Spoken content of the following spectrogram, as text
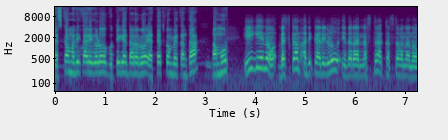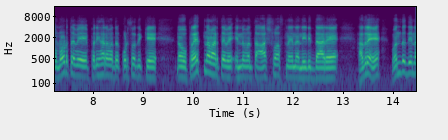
ಬೆಸ್ಕಾಂ ಅಧಿಕಾರಿಗಳು ಗುತ್ತಿಗೆದಾರರು ಎತ್ತೆಚ್ಕೊಬೇಕಂತ ನಮ್ಮೂರ್ ಈಗೇನು ಬೆಸ್ಕಾಂ ಅಧಿಕಾರಿಗಳು ಇದರ ನಷ್ಟ ಕಷ್ಟವನ್ನ ನಾವು ನೋಡ್ತೇವೆ, ಪರಿಹಾರವನ್ನು ಕೊಡಿಸೋದಕ್ಕೆ ನಾವು ಪ್ರಯತ್ನ ಮಾಡ್ತೇವೆ ಎನ್ನುವಂತ ಆಶ್ವಾಸನೆಯನ್ನ ನೀಡಿದ್ದಾರೆ. ಆದರೆ ಒಂದು ದಿನ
